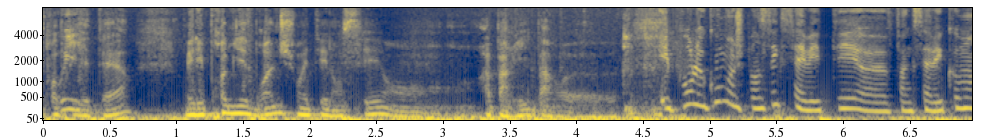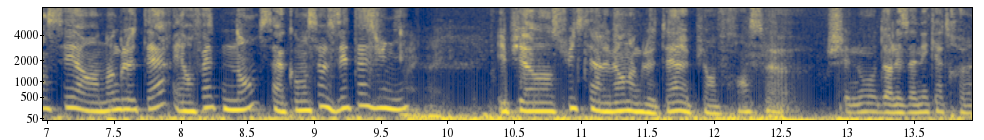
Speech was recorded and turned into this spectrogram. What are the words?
propriétaire, mais les premiers brunchs ont été lancés en, à Paris par. euh, Et pour le coup, moi, je pensais que ça avait été, euh, enfin que ça avait commencé en Angleterre, et en fait, non, ça a commencé aux États-Unis. ouais, ouais. Et puis ensuite, c'est arrivé en Angleterre, et puis en France, euh, chez nous, dans les années 80.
